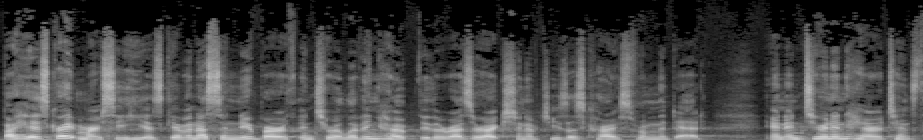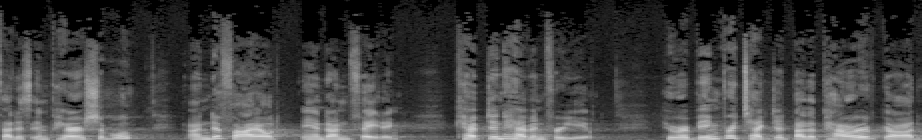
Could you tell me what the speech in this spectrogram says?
By his great mercy, he has given us a new birth into a living hope through the resurrection of Jesus Christ from the dead, and into an inheritance that is imperishable, undefiled, and unfading, kept in heaven for you, who are being protected by the power of God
